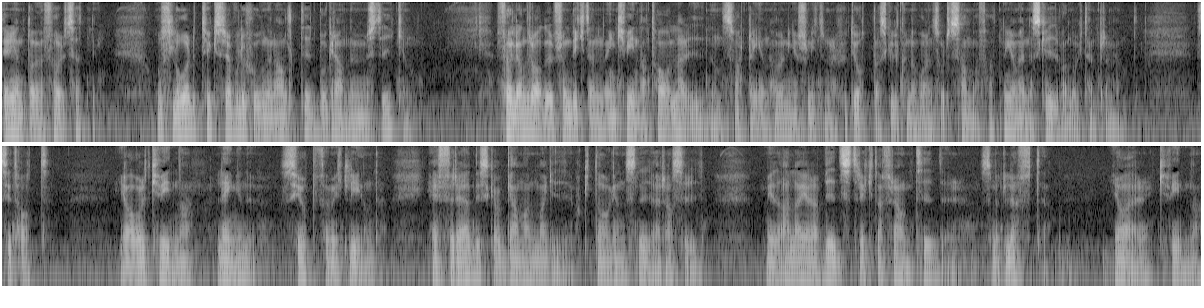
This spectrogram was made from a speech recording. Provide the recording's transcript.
Det är rent av en förutsättning. Hos Lord tycks revolutionen alltid gå granne med mystiken. Följande rader från dikten En kvinna talar i Den svarta enhörningen från 1978 skulle kunna vara en sorts sammanfattning av hennes skrivande och temperament. Citat. Jag har varit kvinna, länge nu. Se upp för mitt leende. Jag är förrädisk av gammal magi och dagens nya raseri med alla era vidsträckta framtider som ett löfte. Jag är kvinna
